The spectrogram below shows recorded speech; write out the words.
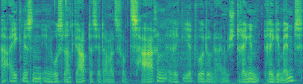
Ereignissen in Russland gab, das ja damals vom Zaren regiert wurde, unter einem strengen Regiment.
